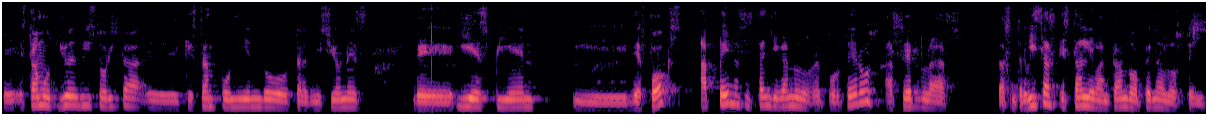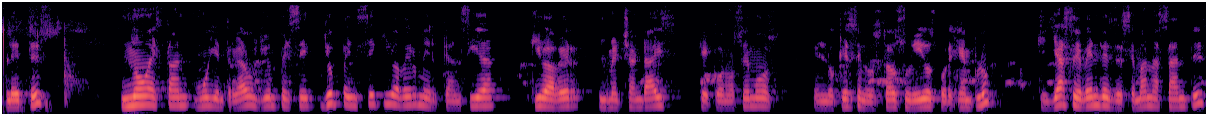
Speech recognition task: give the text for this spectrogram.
Eh, estamos, yo he visto ahorita eh, que están poniendo transmisiones de ESPN y de Fox. Apenas están llegando los reporteros a hacer las, las entrevistas, están levantando apenas los templetes. No están muy entregados. Yo empecé, yo pensé que iba a haber mercancía, que iba a haber el merchandise que conocemos en lo que es en los Estados Unidos, por ejemplo, que ya se ven desde semanas antes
